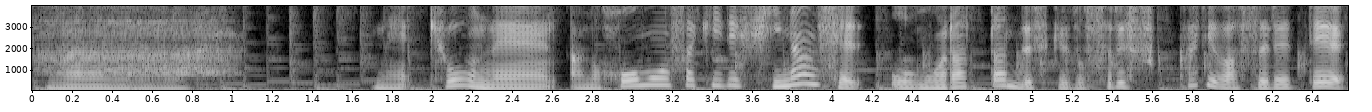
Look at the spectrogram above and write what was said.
はあ。ね、今日ね、あの、訪問先でフィナンシェをもらったんですけど、それすっかり忘れて、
